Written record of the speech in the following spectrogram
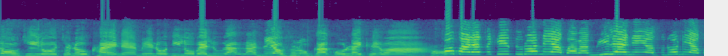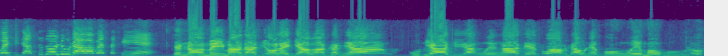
ရောင်းချီလို့ကျွန်ုပ်ခိုင်းတယ်မင်းတို့ဒီလိုပဲလူရလားနှစ်ယောက်စလုံးခတ်ကိုလိုက်ခဲ့ပါ ဟုတ်ပါတယ်သခင်သူတို့နှစ်ယောက်ပါပဲမိလာငိမ့်ရောသူတို့နှစ်ယောက်ပဲရှိတာသူတို့လူတာပါပဲသခင်ရဲ့ကျွန်တော်မိန်းမသာပြောလိုက်ကြပါခင်ဗျာဥပြာစီကငွေ90သွားမတောင်းနဲ့ကိုငွေမဟုတ်ဘူးလို့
